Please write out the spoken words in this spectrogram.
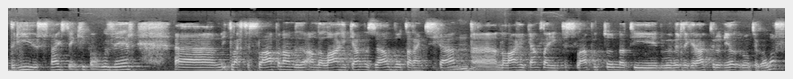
drie uur s'nachts, denk ik ongeveer. Uh, ik lag te slapen aan de, aan de lage kant, de zeilboot daar hangt schuin. -hmm. aan de lage kant lag ik te slapen toen dat die, we werden geraakt door een heel grote golf.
